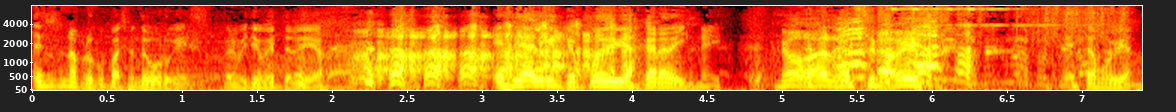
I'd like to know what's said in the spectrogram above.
esa es una preocupación de burgués, permíteme que te lo diga. es de alguien que puede viajar a Disney. No, a ver, lo hice una vez. Está muy bien.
